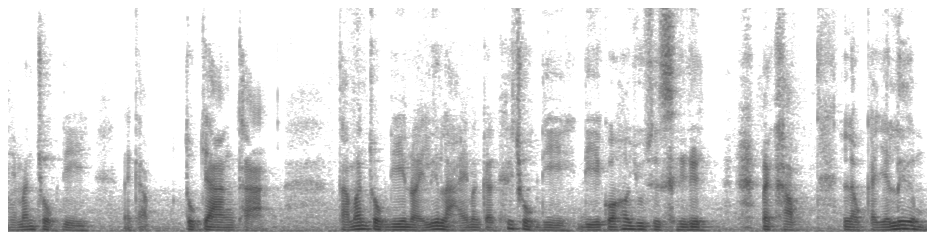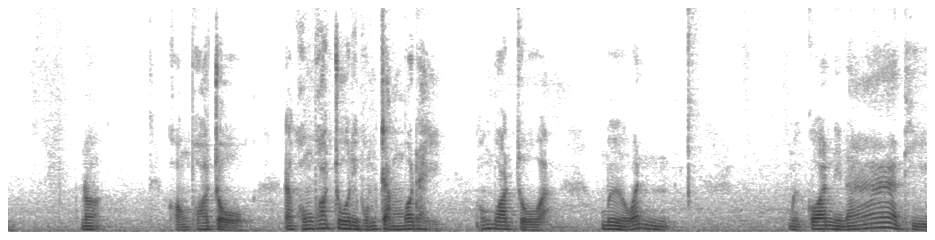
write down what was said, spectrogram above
ให้มันโชคดีนะครับทุกอย่างถ้าถ้ามันโชคดีหน่อยหรือหลายมันก็คือโชคดี ดีกว่าเฮาอยู่ซื่อๆนะครับแล้วก็อย่าลืมเนาะของพ่อโจนะของพ่อโจนี่ผมจำว่าได้ของพ่อโจอะเมื่อวันเมื่อก้อนนี่นะที่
